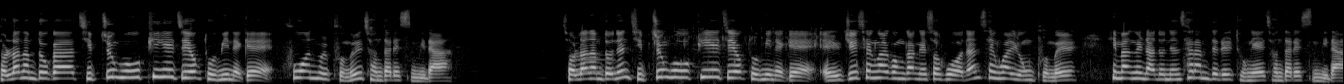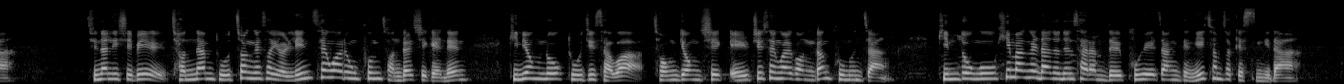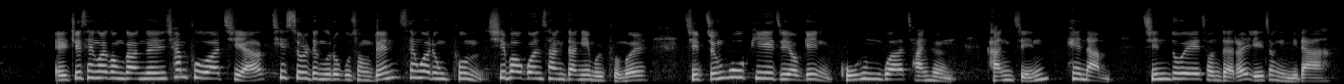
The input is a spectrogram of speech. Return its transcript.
전라남도가 집중호우 피해 지역 도민에게 후원 물품을 전달했습니다. 전라남도는 집중호우 피해 지역 도민에게 LG 생활건강에서 후원한 생활용품을 희망을 나누는 사람들을 통해 전달했습니다. 지난 20일 전남도청에서 열린 생활용품 전달식에는 김영록 도지사와 정경식 LG생활건강 부문장, 김동우 희망을 나누는 사람들 부회장 등이 참석했습니다. LG생활건강은 샴푸와 치약, 칫솔 등으로 구성된 생활용품 10억 원 상당의 물품을 집중 호우 피해 지역인 고흥과 장흥, 강진, 해남, 진도에 전달할 예정입니다.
